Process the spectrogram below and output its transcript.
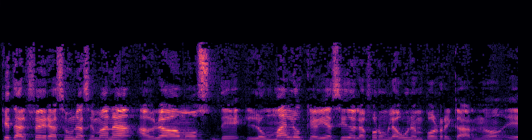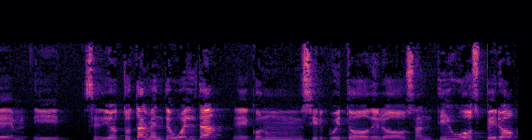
¿Qué tal, Fer? Hace una semana hablábamos de lo malo que había sido la Fórmula 1 en Paul Ricard, ¿no? Eh, y se dio totalmente vuelta eh, con un circuito de los antiguos, pero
